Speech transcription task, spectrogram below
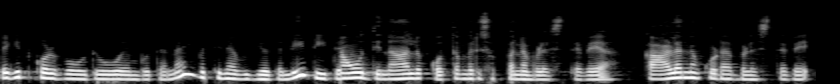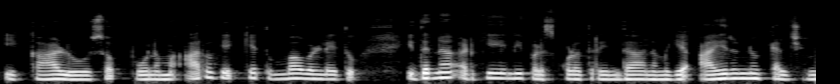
ತೆಗೆದುಕೊಳ್ಬೋದು ಎಂಬುದನ್ನು ಇವತ್ತಿನ ವಿಡಿಯೋದಲ್ಲಿ ಡೀಟೇಲ್ ನಾವು ದಿನಾಲು ಕೊತ್ತಂಬರಿ ಸೊಪ್ಪನ್ನು ಬಳಸ್ತೇವೆ. ಕಾಳನ್ನು ಕೂಡ ಬಳಸ್ತೇವೆ. ಈ ಕಾಳು, ಸೊಪ್ಪು ನಮ್ಮ ಆರೋಗ್ಯಕ್ಕೆ ತುಂಬ ಒಳ್ಳೆಯದು ಇದನ್ನು ಅಡುಗೆಯಲ್ಲಿ ಬಳಸ್ಕೊಳ್ಳೋದ್ರಿಂದ ನಮಗೆ ಐರನ್ನು, ಕ್ಯಾಲ್ಸಿಯಂ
